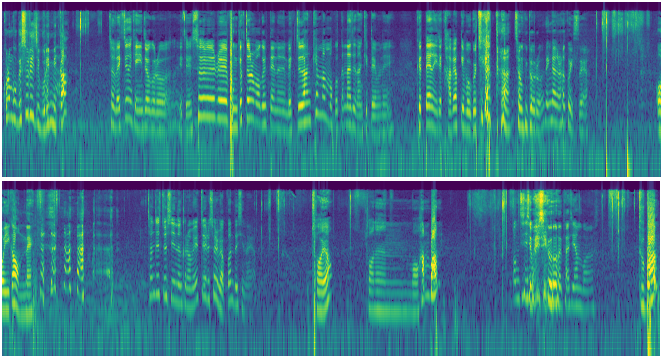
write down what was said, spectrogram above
그럼 그게 술이지 물입니까? 저 맥주는 개인적으로 이제 술을 본격적으로 먹을 때는 맥주 한 캔만 먹고 끝나진 않기 때문에 그때는 이제 가볍게 목을 축였다 정도로 생각을 하고 있어요. 어이가 없네. 천재주 씨는 그럼 일주일에 술 몇 번 드시나요? 저요? 저는 뭐 한 번? 뻥치지 마시고 다시 한번. 두 번?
